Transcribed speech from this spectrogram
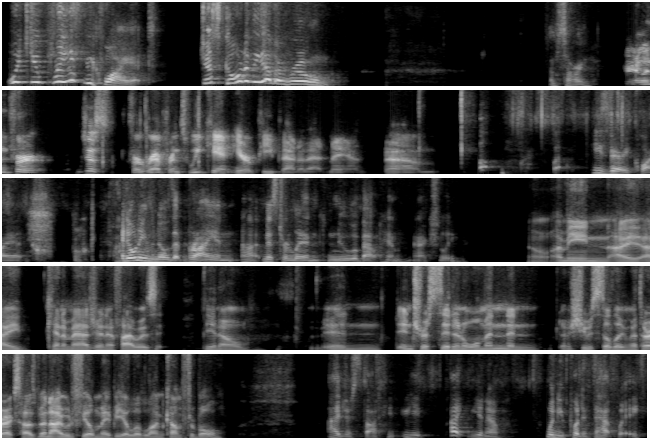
would you please be quiet just go to the other room i'm sorry Marilyn, for just for reference, we can't hear a peep out of that man. Um, Well, he's very quiet. Okay. I don't even know that Brian, uh, Mr. Lind, knew about him actually. Oh, I mean, I I can imagine if I was, you know, in interested in a woman and she was still living with her ex-husband, I would feel maybe a little uncomfortable. I just thought he, he I, you know, when you put it that way,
